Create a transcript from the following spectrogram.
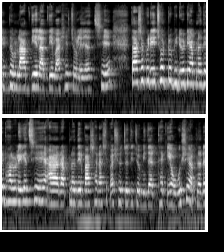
একদম লাভ দিয়ে লাভ দিয়ে বাসায় চলে যাচ্ছে। তো আশা করি এই ছোট্ট ভিডিওটি আপনাদের ভালো লেগেছে, আর আপনাদের বাসার আশেপাশে যদি জমিদার থাকে অবশ্যই আপনারা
